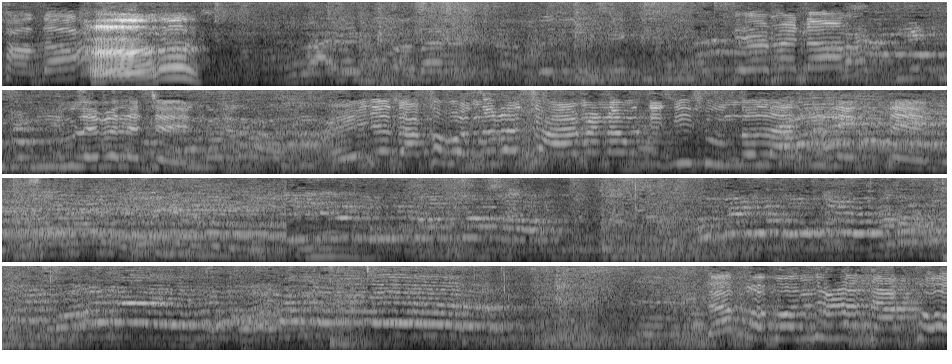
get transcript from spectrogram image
সাদা ছায়া ম্যাডাম ফেলেছে এই যে দেখো বন্ধুরা ছায়া ম্যাডামকে কি সুন্দর লাগছে দেখতে। দেখো বন্ধুরা, দেখো।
